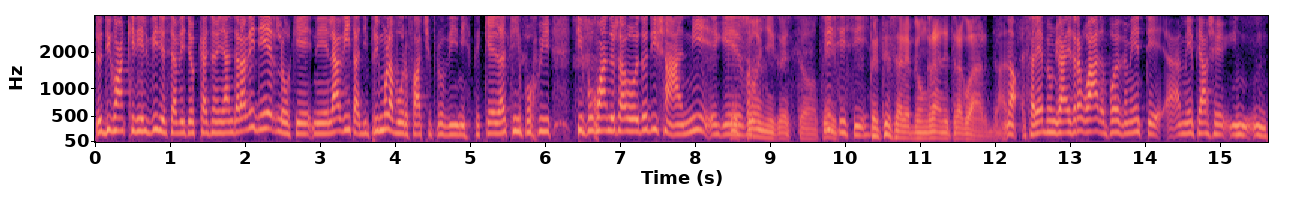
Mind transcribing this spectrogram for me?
Lo dico anche nel video se avete occasione di andare a vederlo, che nella vita di primo lavoro faccio i provini, perché da tipo, qui, tipo quando avevo 12 anni... Che, che sogni questo? Quindi sì, sì, sì. Per te sarebbe un grande traguardo. No, sarebbe un grande traguardo, poi ovviamente a me piace... In, in,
